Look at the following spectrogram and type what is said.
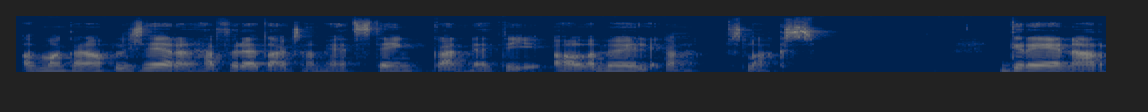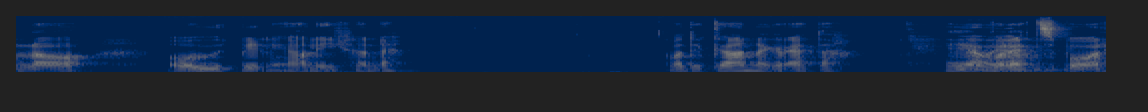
Att man kan applicera det här företagsamhetstänkandet i alla möjliga slags grenar och, och utbildningar och liknande. Vad tycker Anna-Greta? Är jag Ja, på rätt spår?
